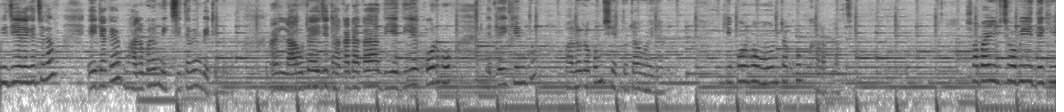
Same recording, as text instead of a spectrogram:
ভিজিয়ে রেখেছিলাম, এইটাকে ভালো করে মিক্সিতে আমি বেটে নেব। আর লাউটা এই যে ঢাকা ঢাকা দিয়ে দিয়ে করব, এতেই কিন্তু ভালো রকম সেদ্ধটা হয়ে যাবে। কি করব? মনটা খুব খারাপ লাগছে। সবাই ছবি দেখি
